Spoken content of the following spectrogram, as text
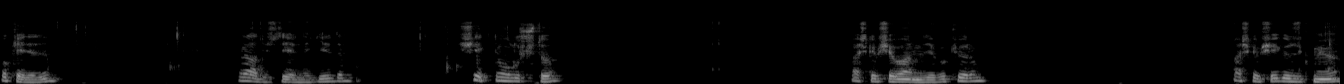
OK dedim. Radyüs değerine girdim. Şekli oluştu. Başka bir şey var mı diye bakıyorum. Başka bir şey gözükmüyor.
